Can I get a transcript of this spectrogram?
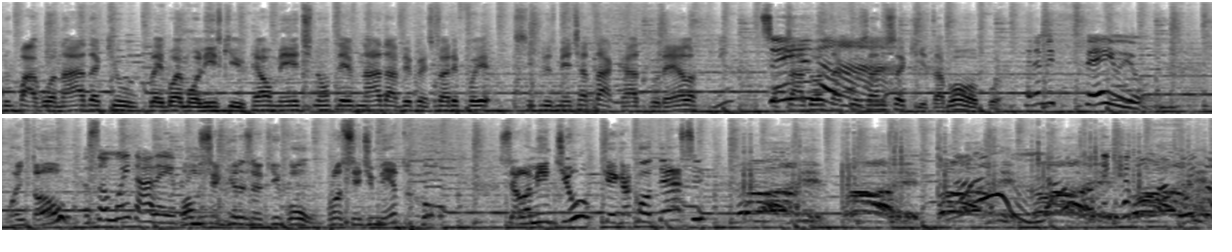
não pagou nada, que o Playboy Molinski realmente não teve nada a ver com a história e foi simplesmente atacado por ela. O computador tá acusando isso aqui, tá bom, pô? Ele é muito feio, Will. Ou então, Eu sou muita areia pra vamos seguir isso aqui com o procedimento. Se ela mentiu, o que que acontece? Morre! Morre! Não, não, eu tenho que rebolar muito ainda.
